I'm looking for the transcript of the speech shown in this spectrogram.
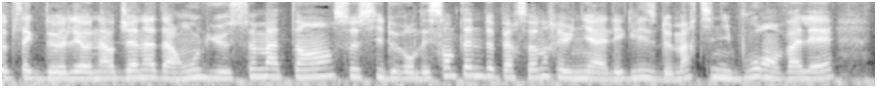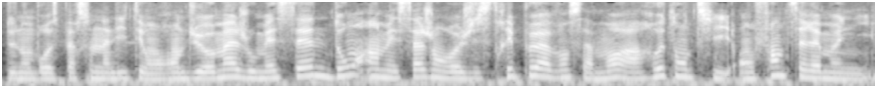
Obsèques de Léonard Janada ont lieu ce matin, ceci devant des centaines de personnes réunies à l'église de Martigny-Bourg en Valais. De nombreuses personnalités ont rendu hommage aux mécènes, dont un message enregistré peu avant sa mort a retenti en fin de cérémonie.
